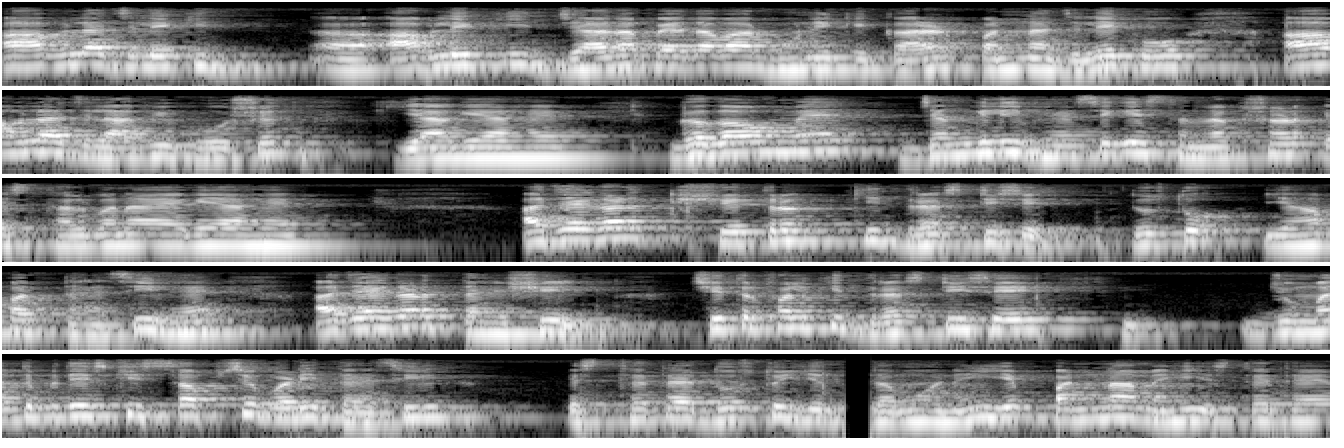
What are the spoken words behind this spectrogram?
आंवला ज़िले की आंवले की ज़्यादा पैदावार होने के कारण पन्ना ज़िले को आंवला जिला भी घोषित किया गया है। गगाऊ में जंगली भैंसे के संरक्षण स्थल बनाया गया है। अजयगढ़ क्षेत्र की दृष्टि से, दोस्तों, यहाँ पर तहसील है। अजयगढ़ तहसील क्षेत्रफल की दृष्टि से जो मध्य प्रदेश की सबसे बड़ी तहसील स्थित है। दोस्तों, ये दमोह नहीं, ये पन्ना में ही स्थित है।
